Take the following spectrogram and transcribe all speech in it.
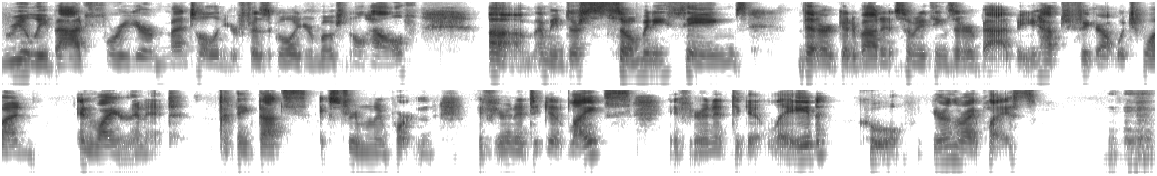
really bad for your mental and your physical and your emotional health. Um, I mean, there's so many things that are good about it, so many things that are bad, but you have to figure out which one and why you're in it. I think that's extremely important. If you're in it to get likes, if you're in it to get laid, cool. You're in the right place.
